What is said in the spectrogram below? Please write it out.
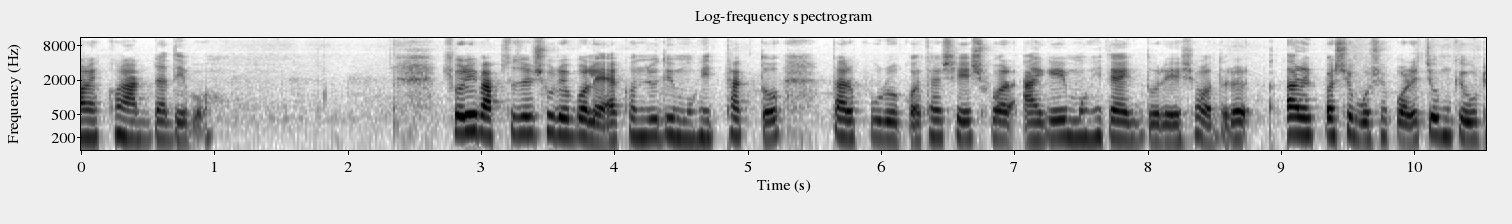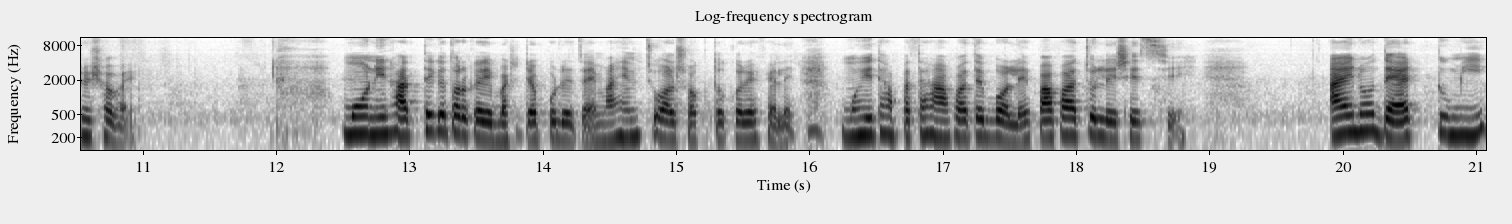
অনেকক্ষণ আড্ডা দেব। শরীফ আফসোসের সুরে বলে, এখন যদি মোহিত থাকতো, তার পুরো কথা শেষ হওয়ার আগেই মোহিত এক দৌড়ে এসে অদরের আরেক পাশে বসে পড়ে, চমকে উঠে সবাই। মনির হাত থেকে তরকারি বাটিটা পড়ে যায়। মাহিম চোয়াল শক্ত করে ফেলে। মোহিত হাঁপাতে হাঁপাতে বলে, পাপা চলে এসেছে। আই নো দ্যাট তুমি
